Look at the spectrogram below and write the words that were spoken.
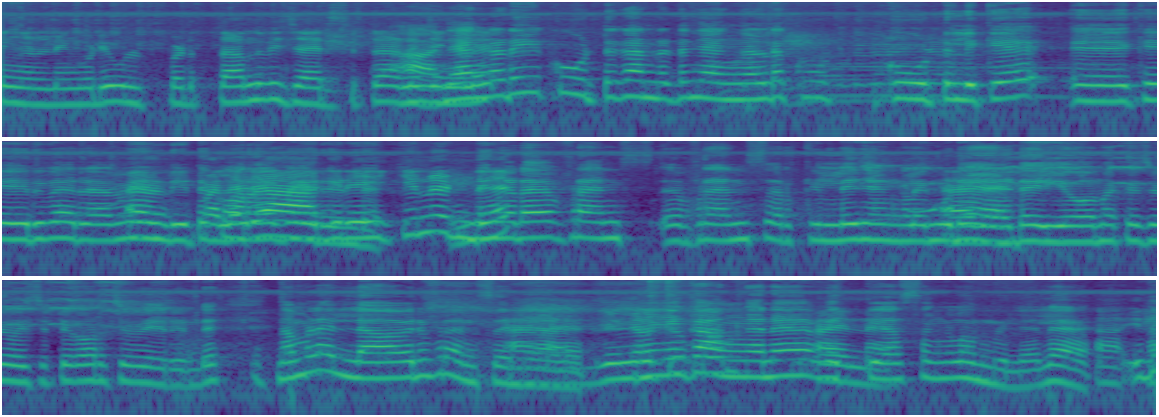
നിങ്ങളെയും കൂടി ഉൾപ്പെടുത്താന്ന് വിചാരിച്ചിട്ടാണ് ഞങ്ങളുടെ ഈ കൂട്ട് കണ്ടിട്ട് ഞങ്ങളുടെ കൂട്ടിലേക്ക് കയറി വരാൻ വേണ്ടിയിട്ട് ആഗ്രഹിക്കുന്നുണ്ട്. നിങ്ങളുടെ ഫ്രണ്ട്സ് ഫ്രണ്ട്സ് സർക്കിളിൽ ഞങ്ങളെയും കൂടെ ആഡ് ചെയ്യോ എന്നൊക്കെ ചോദിച്ചിട്ട് കുറച്ച് പേരുണ്ട്. നമ്മളെല്ലാവരും ഫ്രണ്ട്സ് തന്നെയാണ്. നിങ്ങൾക്ക് അങ്ങനെ വ്യത്യാസങ്ങളൊന്നുമില്ല അല്ലേ? ഇത്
